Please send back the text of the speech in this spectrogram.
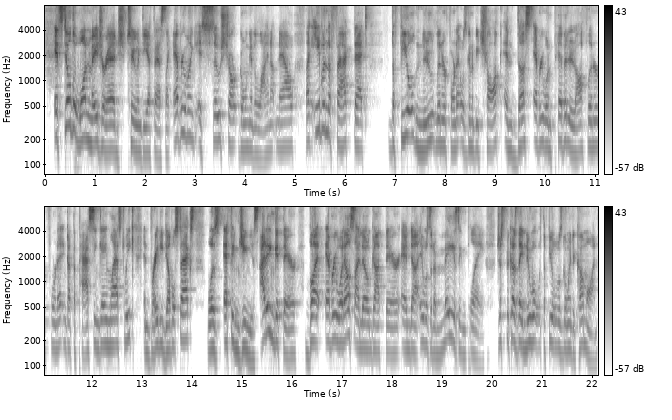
it's still the one major edge too in DFS. Like everyone is so sharp going into lineup now. Like even the fact that the field knew Leonard Fournette was going to be chalk, and thus everyone pivoted off Leonard Fournette and got the passing game last week. And Brady double stacks was effing genius. I didn't get there, but everyone else I know got there, and uh, it was an amazing play just because they knew what the field was going to come on.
